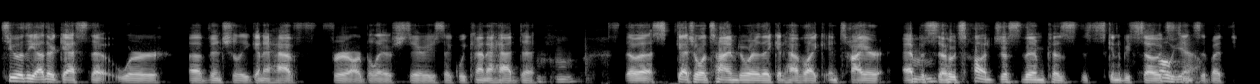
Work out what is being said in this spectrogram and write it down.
two of the other guests that we're eventually going to have for our Blair series. Like we kind of had to mm-hmm. uh, schedule a time to where they could have like entire Mm-hmm. episodes on just them because it's going to be so Oh, yeah. extensive. I think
